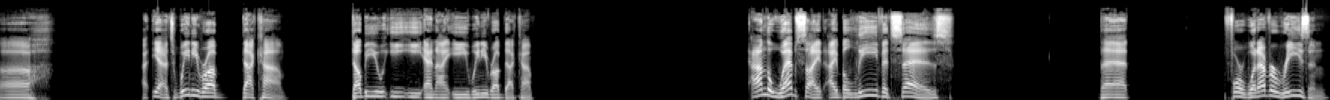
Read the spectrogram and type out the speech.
Uh, uh yeah, it's weenierub.com. W E E N I E, weenierub.com. On the website, I believe it says that for whatever reason,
